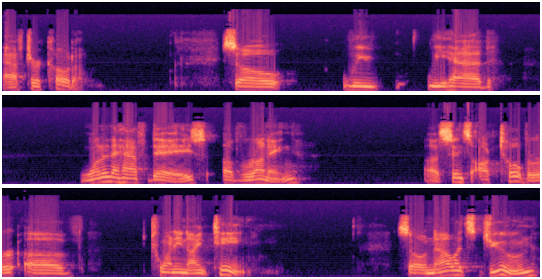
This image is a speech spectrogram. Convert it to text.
after COTA. So we we had one and a half days of running uh, since October of 2019. So now it's June,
